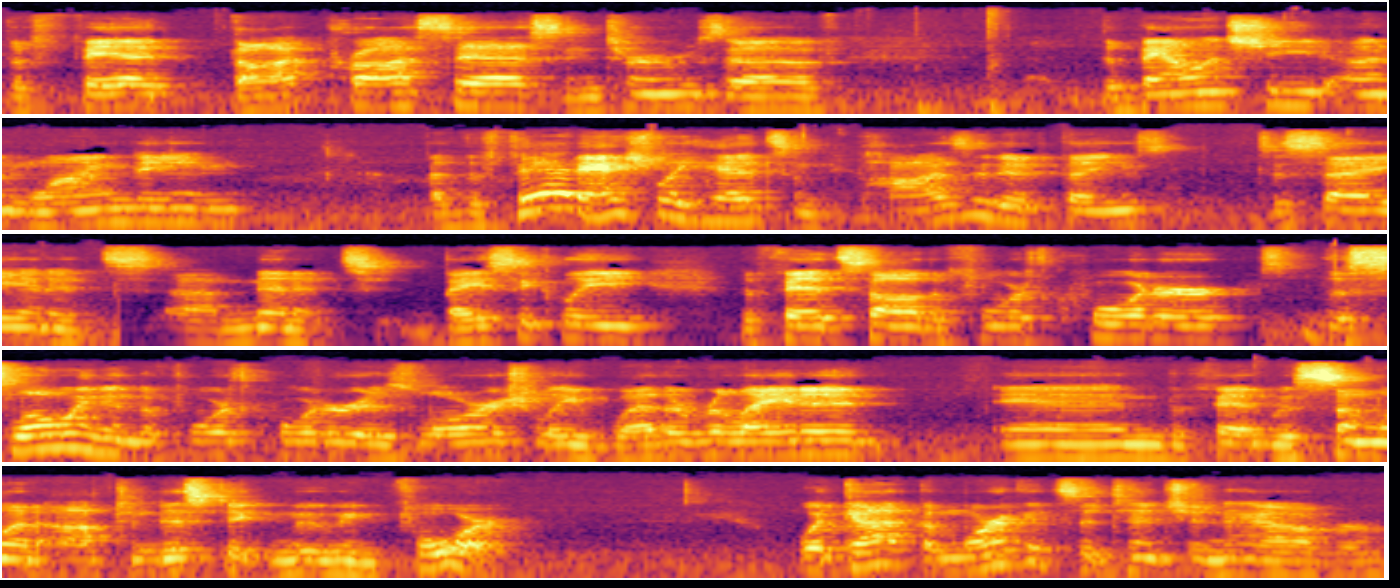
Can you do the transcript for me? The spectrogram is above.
the Fed thought process in terms of the balance sheet unwinding. Uh, the Fed actually had some positive things to say in its uh, minutes. Basically, the Fed saw the fourth quarter. The slowing in the fourth quarter is largely weather related, and the Fed was somewhat optimistic moving forward. What got the market's attention, however,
